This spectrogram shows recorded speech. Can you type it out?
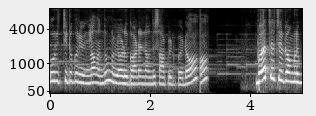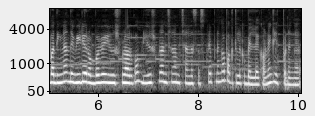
குறிச்சிட்டு குருவிங்களாம் வந்து உங்களோட கார்டனில் வந்து சாப்பிட்டுட்டு போயிடும். பேர்ட்ஸ் வச்சுருக்கவங்களுக்கு பார்த்தீங்கன்னா இந்த வீடியோ ரொம்பவே யூஸ்ஃபுல்லாக இருக்கும். அப்படி யூஸ்ஃபுல்லாக இருந்துச்சுன்னா நம்ம சேனலை சப்ஸ்கிரைப் பண்ணுங்கள் பக்கத்தில் இருக்க பெல் ஐக்கானே கிளிக் பண்ணுங்கள்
